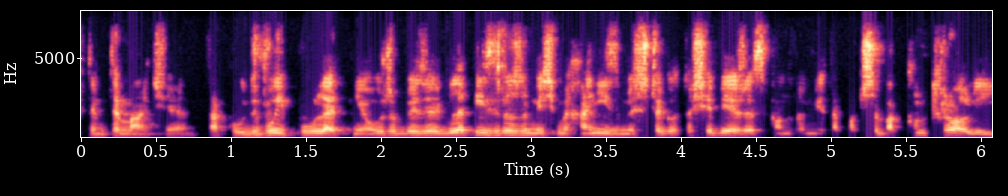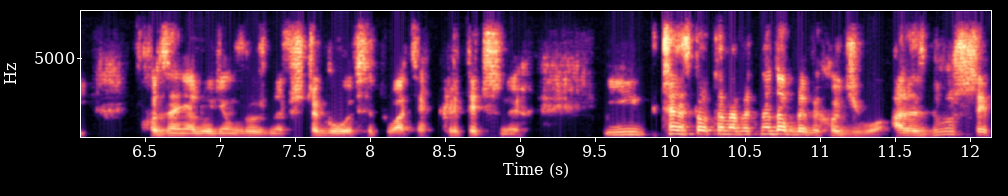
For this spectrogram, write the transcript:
w tym temacie, taką dwójpółletnią, żeby lepiej zrozumieć mechanizmy, z czego to się bierze, skąd we mnie ta potrzeba kontroli, wchodzenia ludziom w różne w szczegóły w sytuacjach krytycznych. I często to nawet na dobre wychodziło, ale z dłuższej,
